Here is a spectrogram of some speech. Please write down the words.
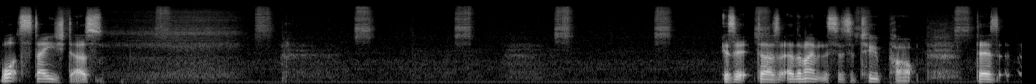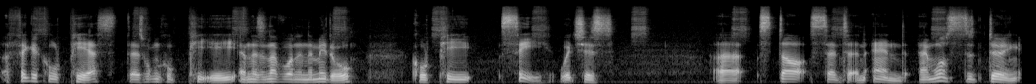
What stage does is it does at the moment this is a two part there's a figure called PS there's one called PE and there's another one in the middle called PC which is uh, start center and end. And what it's doing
